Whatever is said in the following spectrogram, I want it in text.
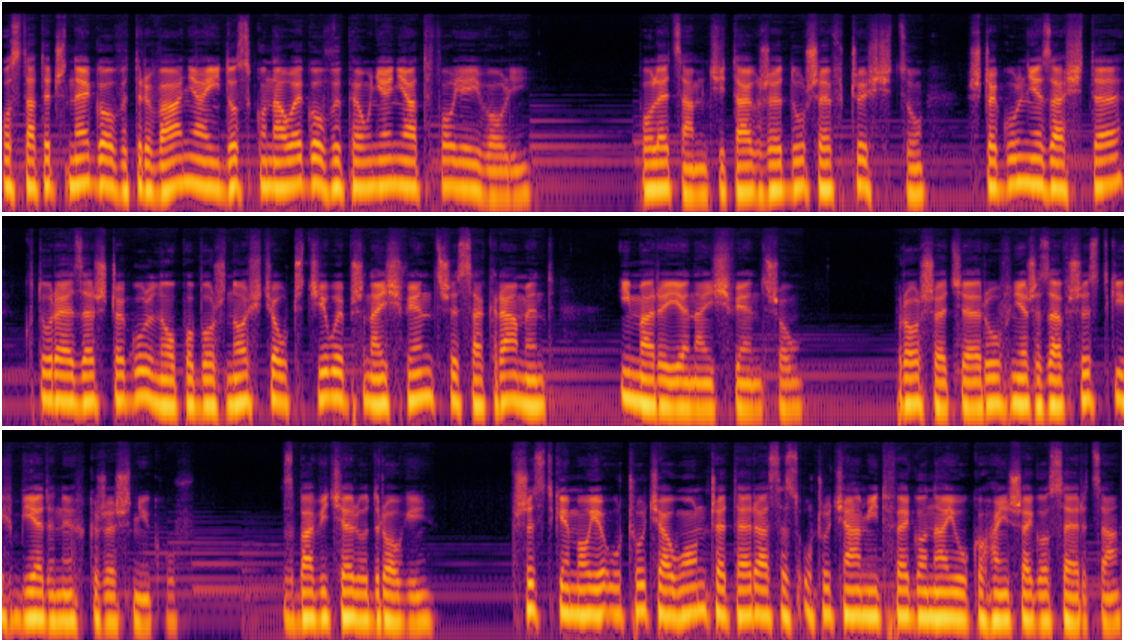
ostatecznego wytrwania i doskonałego wypełnienia Twojej woli. Polecam Ci także duszę w czyśćcu, szczególnie zaś te, które ze szczególną pobożnością czciły przynajświętszy sakrament i Maryję Najświętszą. Proszę Cię również za wszystkich biednych grzeszników. Zbawicielu drogi, wszystkie moje uczucia łączę teraz z uczuciami Twego najukochańszego serca.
